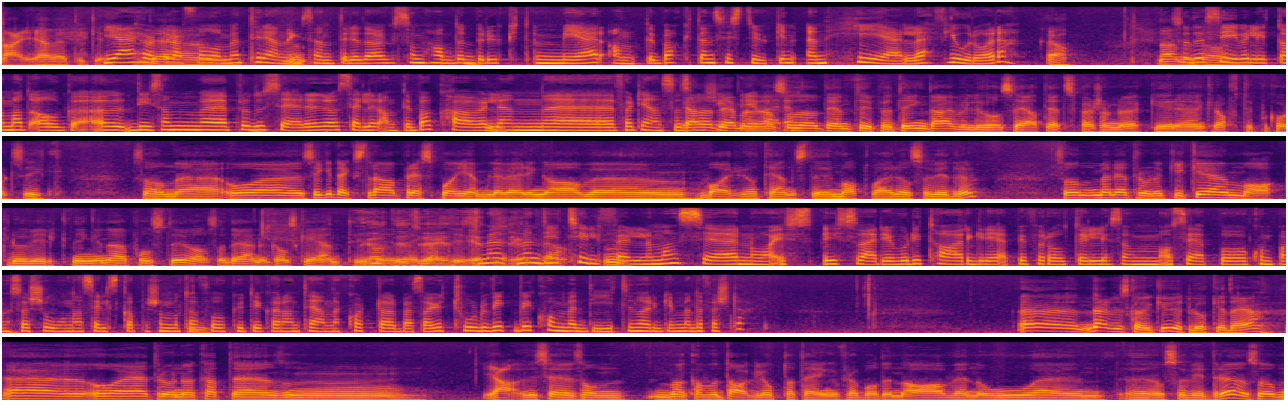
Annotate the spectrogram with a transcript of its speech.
Nei, jeg vet ikke. Jeg hørte i hvert fall om et treningssenter i dag som hadde brukt mer antibac den siste uken enn hele fjoråret. Ja. Nei, Så det da- sier vel litt om at alga, de som eh, produserer og selger antibac, har vel en eh, fortjeneste som Ja, det, skyter i været. været. altså, den type ting, der vil du jo se at etterspørselen øker kraftig på kort sikt. Sånn, eh, og eh, sikkert ekstra press på hjemlevering av eh, varer og tjenester, matvarer osv. Sånn, men jeg tror nok ikke makrovirkningen er positiv. Altså, det er nok ganske entydig Ja, negativt. Men, men de tilfellene man ser nå i, i Sverige, hvor de tar grep i forhold til liksom, å se på kompensasjon av selskaper som må ta folk ut i karantene, korte arbeidsdager, tror du vi vi kommer dit i Norge med det første? Eh, nei, vi skal jo ikke utelukke det. Eh, og jeg tror nok at eh, sånn ja, vi ser jo sånn, Man kan få daglige oppdateringer fra både Nav, NHO eh, osv. Altså,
